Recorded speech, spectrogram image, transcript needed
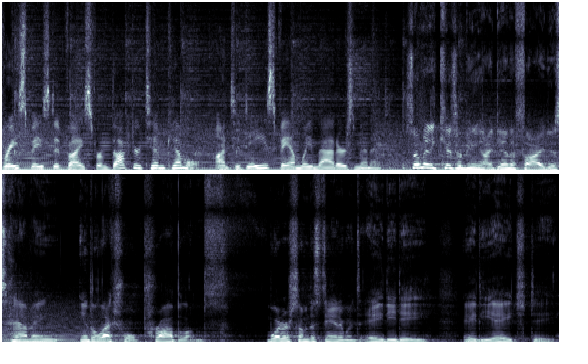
Grace based advice from Dr. Tim Kimmel on today's Family Matters Minute. So many kids are being identified as having intellectual problems. What are some of the standard ones? ADD, ADHD.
